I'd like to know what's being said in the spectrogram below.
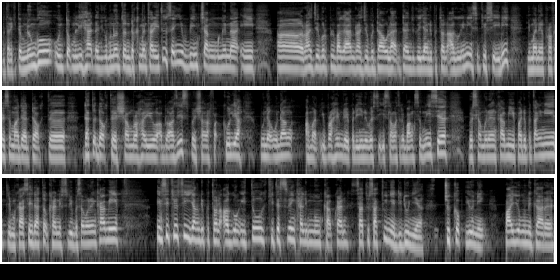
Sementara kita menunggu untuk melihat dan juga menonton dokumentari itu, saya ingin berbincang mengenai uh, Raja Berperlembagaan, Raja Berdaulat dan juga yang di-Pertuan Agong ini, institusi ini, di mana Profesor Madya Dr. Datuk Dr. Syam Rahayu Abdul Aziz, pensyarah kuliah Undang-Undang Ahmad Ibrahim daripada Universiti Islam Antarabangsa Malaysia bersama dengan kami pada petang ini. Terima kasih Datuk kerana sudi bersama dengan kami. Institusi yang di-Pertuan Agong itu kita sering kali mengungkapkan satu-satunya di dunia cukup unik payung negara,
